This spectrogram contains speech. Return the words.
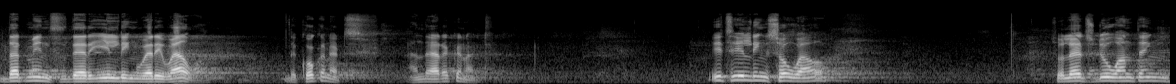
that means they're yielding very well, the coconuts and the arecanut. It's yielding so well. So let's do one thing,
